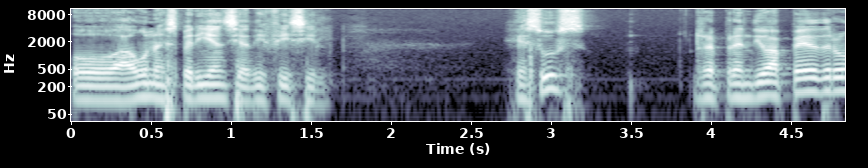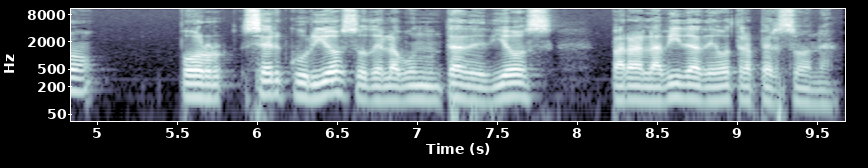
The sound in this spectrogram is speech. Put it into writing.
o a una experiencia difícil. Jesús reprendió a Pedro por ser curioso de la voluntad de Dios para la vida de otra persona.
